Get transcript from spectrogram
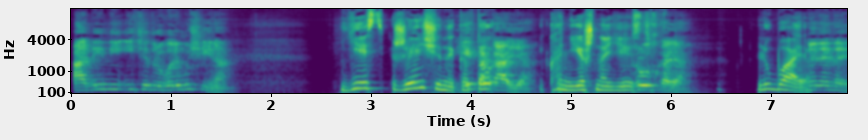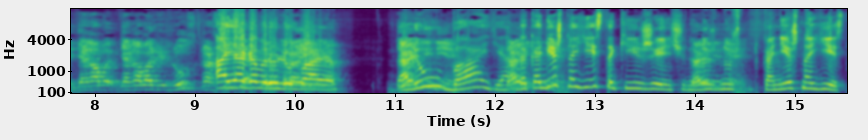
они не ищет другой мужчина. Есть женщины, Есть которые... такая, Конечно, есть. русская. Любая. Не-не-не, я, говорю- я говорю русская. А я говорю любая. Дай мне. Любая. Дай да, мне. конечно, есть такие женщины. Дай Ну, ну, мне. конечно, есть.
